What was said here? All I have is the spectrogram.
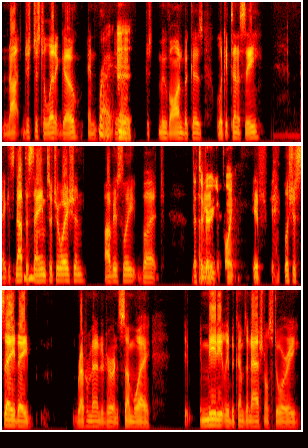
not just just to let it go and right you know, mm-hmm. just move on because look at Tennessee, like it's not the mm-hmm. same situation, obviously, but that's I a mean, very good point. If let's just say they reprimanded her in some way, it immediately becomes a national story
